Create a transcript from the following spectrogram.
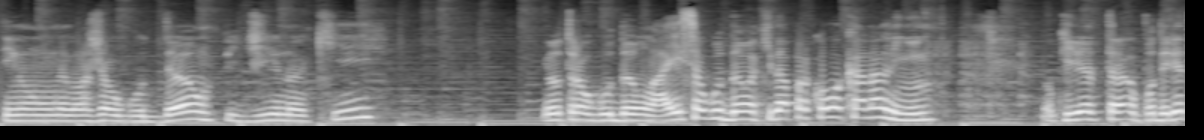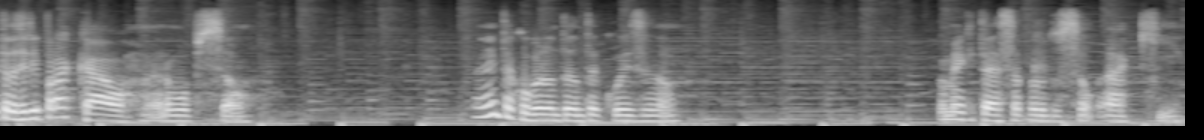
Tem um negócio de algodão pedindo aqui. E outro algodão lá. Esse algodão aqui dá pra colocar na linha, hein? Eu, queria eu poderia trazer ele pra cá, ó. Era uma opção. Nem tá cobrando tanta coisa, não. Como é que tá essa produção aqui?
